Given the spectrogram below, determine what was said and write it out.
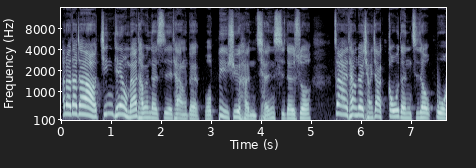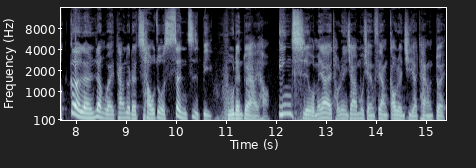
Hello，大家好，今天我们要讨论的是太阳队。我必须很诚实的说，在太阳队抢下 Golden 之后，我个人认为太阳队的操作甚至比湖人队还好。因此，我们要来讨论一下目前非常高人气的太阳队。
